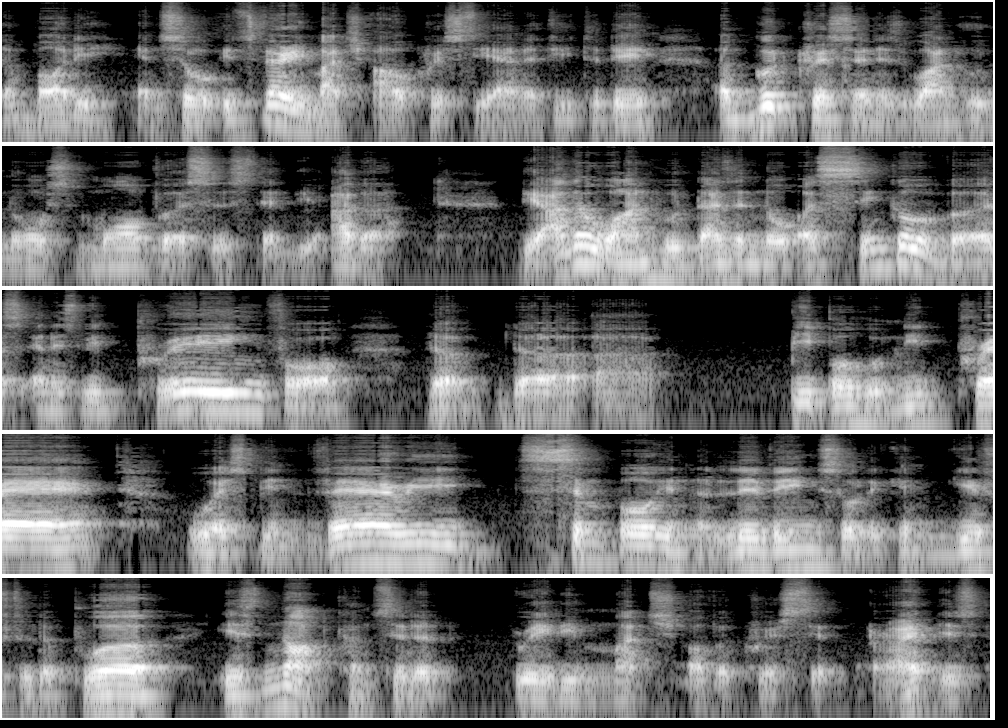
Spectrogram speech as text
the body. And so it's very much our Christianity today. A good Christian is one who knows more verses than the other. The other one who doesn't know a single verse and has been praying for the, the uh, people who need prayer, who has been very simple in the living so they can give to the poor, is not considered really much of a Christian, right? Is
